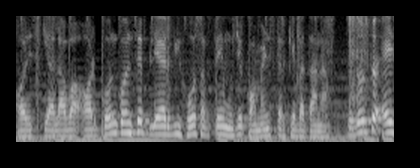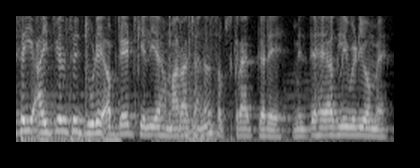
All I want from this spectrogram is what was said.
और इसके अलावा और कौन कौन से प्लेयर भी हो सकते हैं, मुझे कमेंट्स करके बताना। तो दोस्तों, ऐसे ही आईपीएल से जुड़े अपडेट के लिए हमारा चैनल सब्सक्राइब करें। मिलते हैं अगली वीडियो में।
